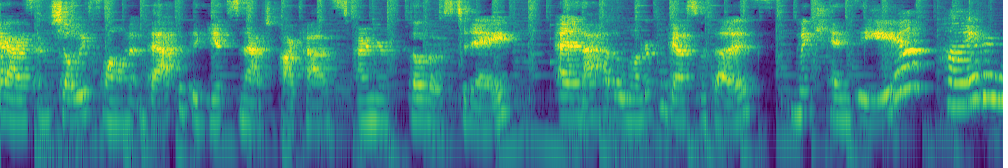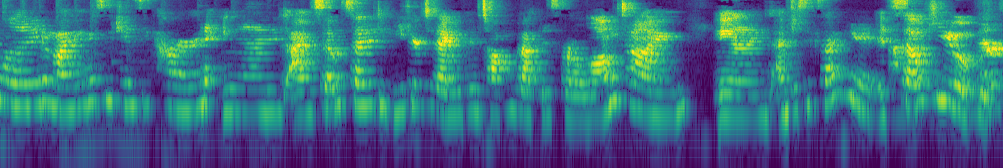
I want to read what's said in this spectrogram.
Hi, guys. I'm Shelby Sloan, back with the Get Snatched podcast. I'm your co host today, and I have a wonderful guest with us, Mackenzie. Hi everyone, my name is Mackenzie Kern, and I'm so excited to be here today. We've been talking about this for a long time, and I'm just excited. It's so cute. We're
